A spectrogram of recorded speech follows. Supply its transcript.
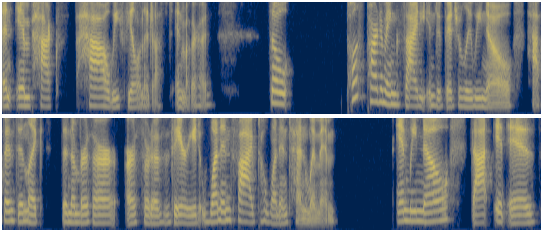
and impacts how we feel and adjust in motherhood. So postpartum anxiety individually we know happens in like the numbers are are sort of varied 1 in 5 to 1 in 10 women. And we know that it is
